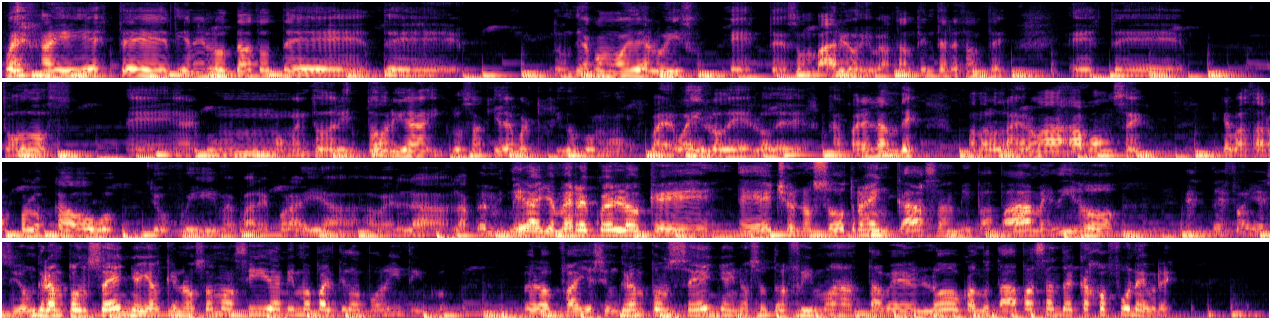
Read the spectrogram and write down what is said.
Pues ahí este, tienen los datos de, de, un día como hoy de Luis, este, son varios y bastante interesantes. Este, todos en algún momento de la historia, incluso aquí de Puerto Rico, como by the way, lo de lo de Rafael Hernández, cuando lo trajeron a, Ponce, que pasaron por los caobos, yo fui y me paré por ahí a, ver la, la pues Mira, yo me recuerdo que de hecho nosotros en casa, mi papá me dijo, este, falleció un gran ponceño y aunque no somos así del mismo partido político, pero falleció un gran ponceño y nosotros fuimos hasta verlo cuando estaba pasando el cajo fúnebre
